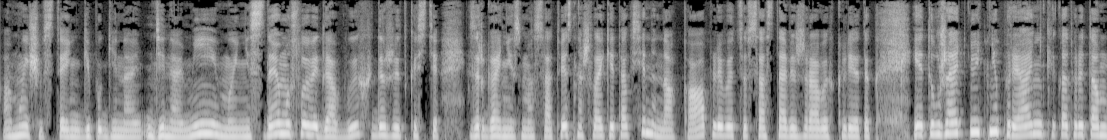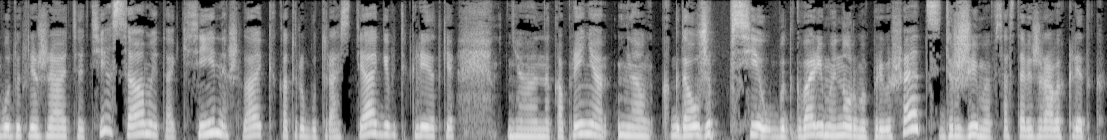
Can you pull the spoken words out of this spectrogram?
а мы еще в состоянии гиподинамии, мы не создаем условия для выхода жидкости из организма. Соответственно, шлаки и токсины накапливаются в составе жировых клеток. И это уже отнюдь не пряники, которые там будут лежать, а те самые токсины, шлаки, которые будут растягивать клетки. Э, накопление, э, когда уже все, вот говорим допустимые нормы превышает содержимое в составе жировых клеток,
